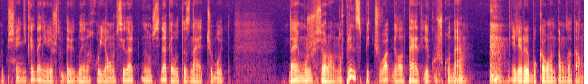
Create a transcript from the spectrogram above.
Вообще, никогда не вижу, чтобы Дэвид Блейн охуел. Он всегда, он всегда будто знает, что будет. Да, ему же все равно. Ну, в принципе, чувак глотает лягушку, да. Или рыбу, кого он там глотал.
